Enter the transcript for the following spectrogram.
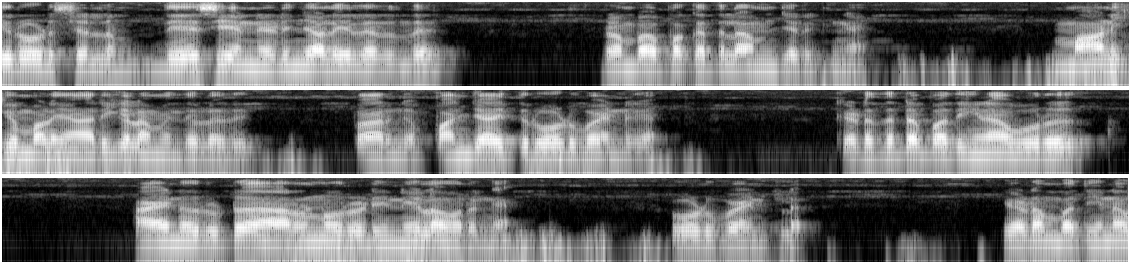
ஈரோடு செல்லும் தேசிய நெடுஞ்சாலையிலிருந்து ரொம்ப பக்கத்தில் அமைஞ்சிருக்குங்க. மாணிக்கம்பாளையம் அருகில் அமைந்துள்ளது. பாருங்கள் பஞ்சாயத்து ரோடு பாயிண்ட்டுங்க கிட்டத்தட்ட பார்த்தீங்கன்னா ஒரு ஐநூறு டு அறநூறு அடி நீளம் வருங்க ரோடு பாயிண்டில். இடம் பார்த்திங்கன்னா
